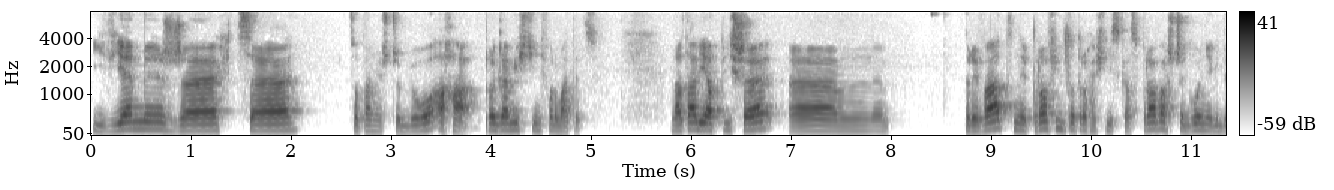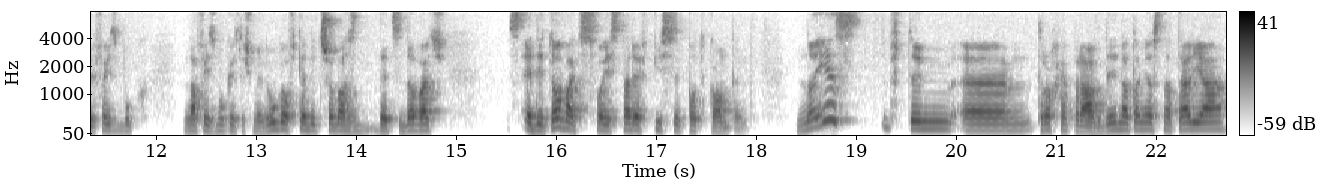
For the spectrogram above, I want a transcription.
I wiemy, że chce, co tam jeszcze było? Aha, programiści informatycy. Natalia pisze, e, prywatny profil to trochę śliska sprawa, szczególnie gdy Facebook na Facebooku jesteśmy długo, wtedy trzeba zdecydować, zedytować swoje stare wpisy pod content. No jest w tym um, trochę prawdy, natomiast Natalia,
